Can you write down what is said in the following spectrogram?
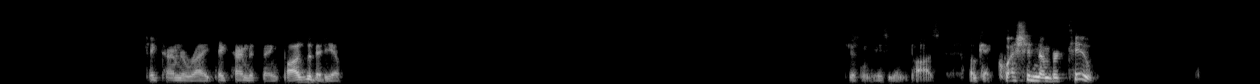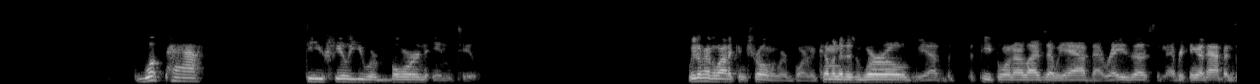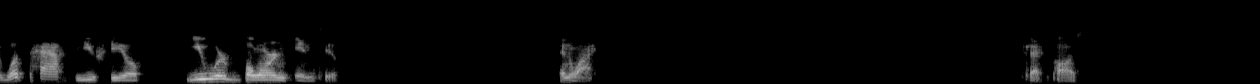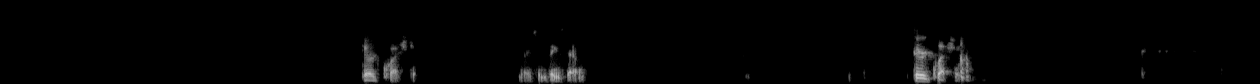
Take time to write, take time to think. Pause the video. Just in case you didn't pause. Okay, question number two. What path do you feel you were born into? we don't have a lot of control when we're born. We come into this world, we have the, the, people in our lives that we have that raise us and everything that happens. What path do you feel you were born into? And why? Okay, pause. Third question. Write some things down. Third question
